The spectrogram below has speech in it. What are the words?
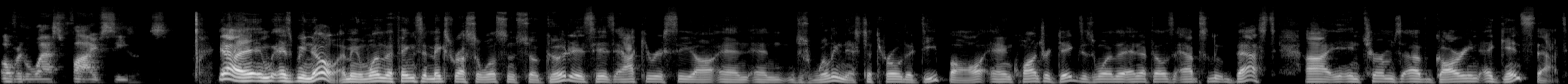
over the last five seasons. Yeah, and as we know, I mean, one of the things that makes Russell Wilson so good is his accuracy uh, and and just willingness to throw the deep ball. And Quandre Diggs is one of the NFL's absolute best uh, in terms of guarding against that.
